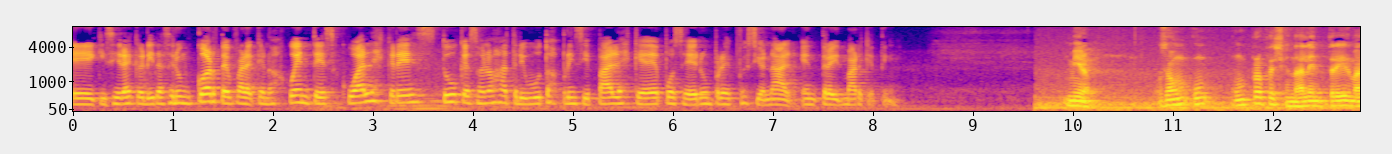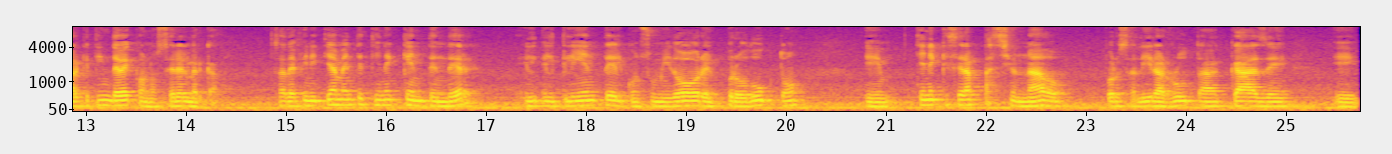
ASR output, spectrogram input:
eh, quisiera que ahorita hacer un corte para que nos cuentes cuáles crees tú que son los atributos principales que debe poseer un profesional en trade marketing. Mira, o sea, un, un, profesional en trade marketing debe conocer el mercado. O sea, definitivamente tiene que entender el, cliente, el consumidor, el producto. Eh, tiene que ser apasionado por salir a ruta, calle, eh,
